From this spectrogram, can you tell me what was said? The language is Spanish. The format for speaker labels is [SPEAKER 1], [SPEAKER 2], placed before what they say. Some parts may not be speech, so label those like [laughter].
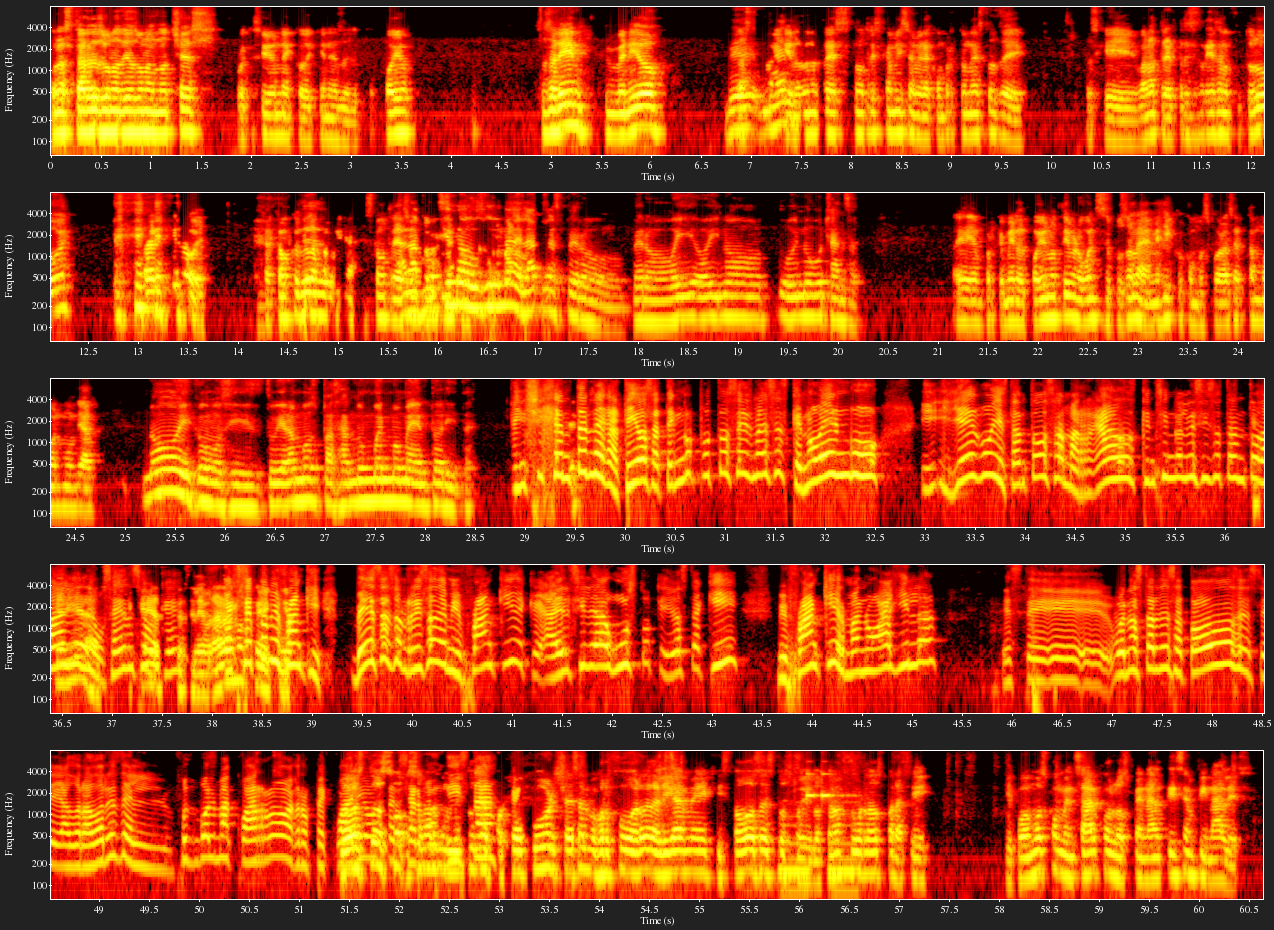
[SPEAKER 1] Buenas tardes, buenos días, buenas noches, porque soy un eco de quién es del pollo. Cesarín, bienvenido.
[SPEAKER 2] Bien,
[SPEAKER 1] Lástima que no, traes, no traes camisa, mira, comprate una de estas de los que van a traer tres estrellas en el futuro, güey. A ver, ¿qué, güey? Acabo que es de la [laughs] familia, es como
[SPEAKER 2] a
[SPEAKER 1] traías
[SPEAKER 2] la próxima uso una del Atlas, pero, pero hoy, hoy, no, hoy no hubo chance.
[SPEAKER 1] Eh, porque mira, el pollo no tiene vergüenza, se puso la de México como si fuera a ser tan buen mundial.
[SPEAKER 2] No, y como si estuviéramos pasando un buen momento ahorita.
[SPEAKER 3] Pinche gente negativa, o sea, tengo putos seis meses que no vengo y, y llego y están todos amargados. ¿Quién chingo les hizo tanto
[SPEAKER 1] ¿Qué
[SPEAKER 3] daño en mi ausencia
[SPEAKER 1] ¿Qué
[SPEAKER 3] o qué? Excepto
[SPEAKER 1] que-
[SPEAKER 3] mi Frankie. Ve esa sonrisa de mi Frankie, de que a él sí le da gusto que yo esté aquí. Mi Frankie, hermano Águila. Este, eh, buenas tardes a todos, este, adoradores del fútbol macuarro,
[SPEAKER 1] Todos
[SPEAKER 3] agropecuario,
[SPEAKER 1] estos son, son argumentos de
[SPEAKER 3] tercermundista.
[SPEAKER 1] por qué es el mejor jugador de la Liga MX. Todos estos, güey, los tenemos guardados para ti. Y podemos comenzar con los penaltis en finales.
